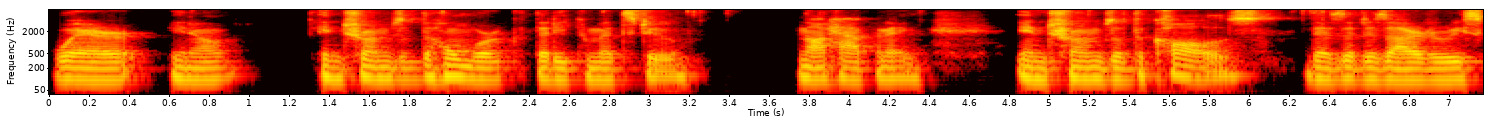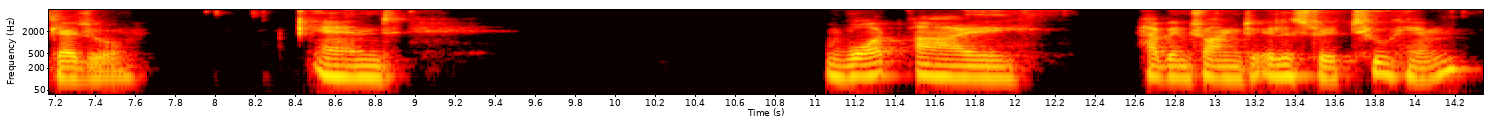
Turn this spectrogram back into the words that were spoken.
where you know in terms of the homework that he commits to, not happening. In terms of the calls, there's a desire to reschedule. And what I have been trying to illustrate to him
